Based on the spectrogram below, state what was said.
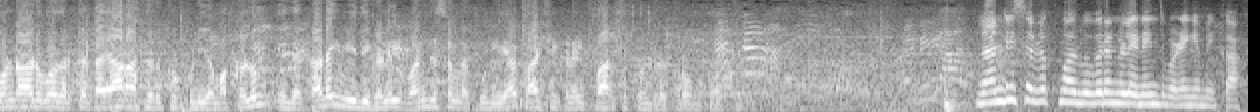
கொண்டாடுவதற்கு தயாராக இருக்கக்கூடிய மக்களும் இந்த கடை வீதிகளில் வந்து செல்லக்கூடிய காட்சிகளை பார்த்து கொண்டிருக்கிறோம். நன்றி செல்வகுமார். விவரங்கள் இணைந்து வழங்கியமைக்காக.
